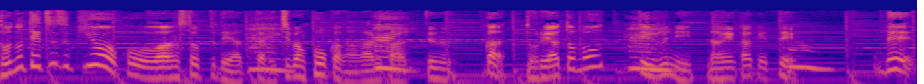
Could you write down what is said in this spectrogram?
どの手続きをこうワンストップでやったらはい。一番効果が上がるかっていうのが、どれやと思うっていうふうに投げかけて、うん。で、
